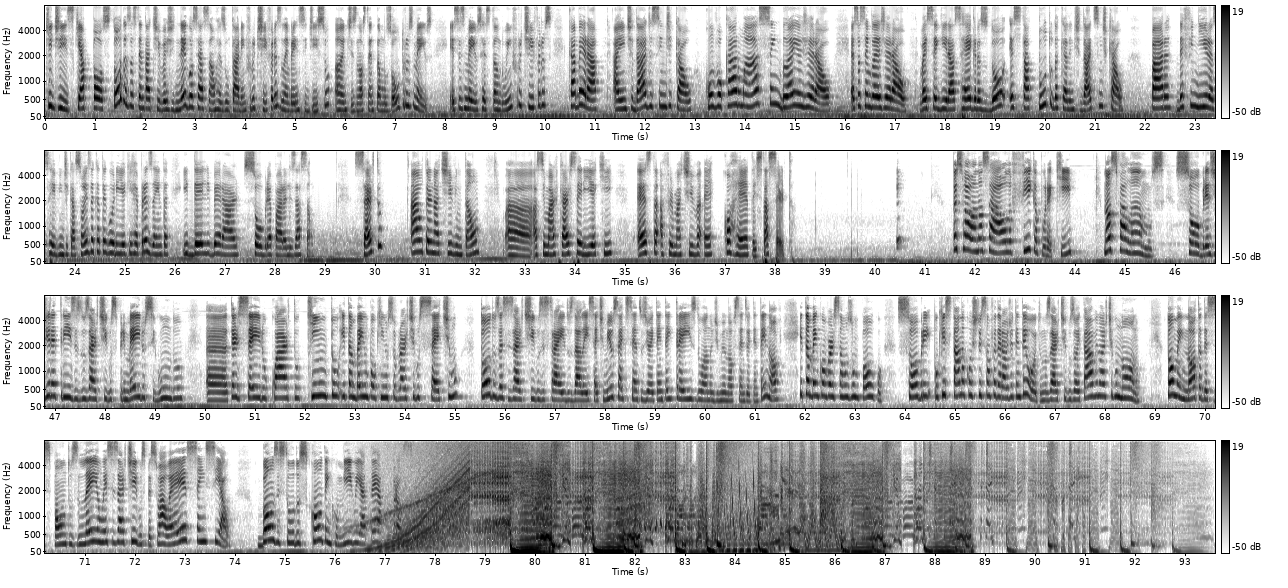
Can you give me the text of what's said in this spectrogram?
que diz que após todas as tentativas de negociação resultarem frutíferas, lembrem-se disso, antes nós tentamos outros meios, esses meios restando infrutíferos, caberá à entidade sindical convocar uma Assembleia Geral. Essa Assembleia Geral vai seguir as regras do estatuto daquela entidade sindical para definir as reivindicações da categoria que representa e deliberar sobre a paralisação. Certo? A alternativa, então, a, a se marcar seria que esta afirmativa é correta, está certa. Pessoal, a nossa aula fica por aqui. Nós falamos sobre as diretrizes dos artigos 1, 2, uh, terceiro, quarto, quinto e também um pouquinho sobre o artigo 7 todos esses artigos extraídos da Lei 7.783 do ano de 1989 e também conversamos um pouco sobre o que está na Constituição Federal de 88, nos artigos 8 e no artigo 9. Tomem nota desses pontos, leiam esses artigos, pessoal, é essencial. Bons estudos, contem comigo e até a próxima!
